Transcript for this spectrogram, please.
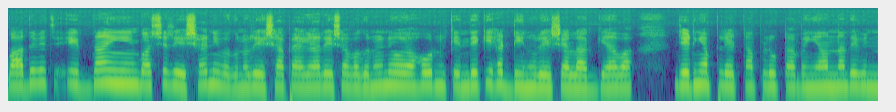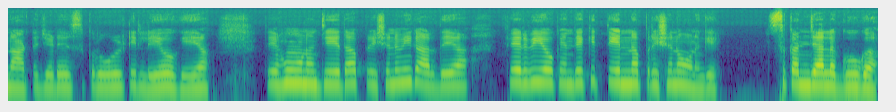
ਬਾਅਦ ਦੇ ਵਿੱਚ ਇਦਾਂ ਹੀ ਬਸ ਰੇਸ਼ਾ ਹੀ ਨਹੀਂ ਵਗਣੋ, ਰੇਸ਼ਾ ਪੈ ਗਿਆ, ਰੇਸ਼ਾ ਵਗਣੋਂ ਨਹੀਂ ਹੋਇਆ। ਹੁਣ ਕਹਿੰਦੇ ਕਿ ਹੱਡੀ ਨੂੰ ਰੇਸ਼ਾ ਲੱਗ ਗਿਆ ਵਾ। ਜਿਹੜੀਆਂ ਪਲੇਟਾਂ ਪਲੂਟਾਂ ਪਈਆਂ, ਉਹਨਾਂ ਦੇ ਵੀ ਨਟ ਜਿਹੜੇ ਸਕਰੂਲ ਢਿੱਲੇ ਹੋ ਗਏ ਆ। ਤੇ ਹੁਣ ਜੇ ਇਹਦਾ ਆਪਰੇਸ਼ਨ ਵੀ ਕਰਦੇ ਆ, ਫਿਰ ਵੀ ਉਹ ਕਹਿੰਦੇ ਕਿ ਤਿੰਨ ਆਪਰੇਸ਼ਨ ਹੋਣਗੇ। ਸਕੰਜਾ ਲੱਗੂਗਾ।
